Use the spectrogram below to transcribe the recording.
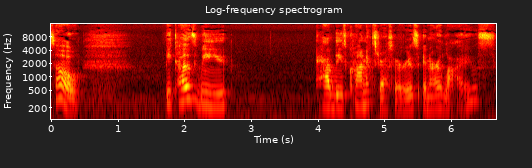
So, because we have these chronic stressors in our lives,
